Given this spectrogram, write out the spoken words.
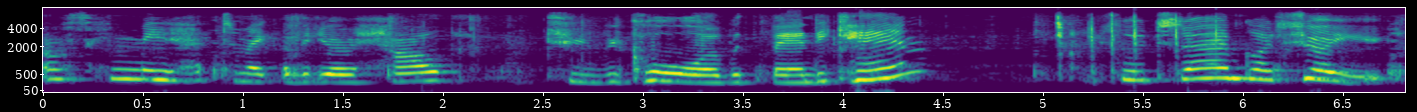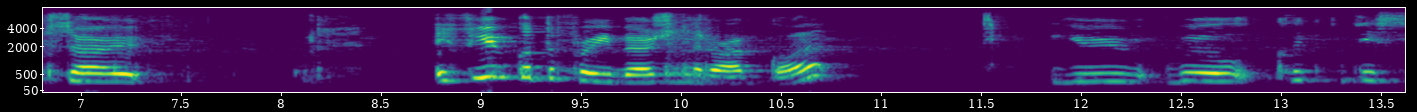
asking me to make a video how to record with Bandicam. So today I'm going to show you. So if you've got the free version that I've got, you will click this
